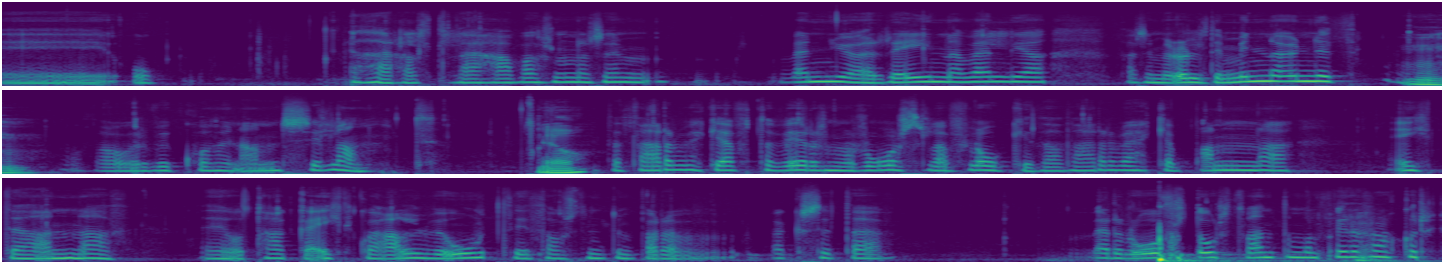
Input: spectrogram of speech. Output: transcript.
e, og það er alltaf að hafa svona sem venju að reyna að velja það sem er örlítið minna unnið mm. og þá erum við komin ansi langt. Já, það þarf ekki aftur að vera svona rosalega flóki það þarf ekki að banna eitt eða annað e, og taka eitthvað alveg út því þá stundum bara vex þetta verður of stórt vandamál fyrir okkur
